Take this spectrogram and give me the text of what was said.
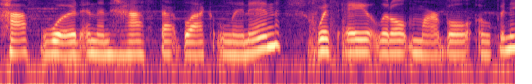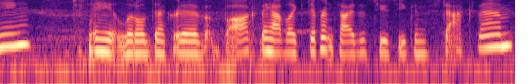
half wood and then half that black linen with a little marble opening just a little decorative box they have like different sizes too so you can stack them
